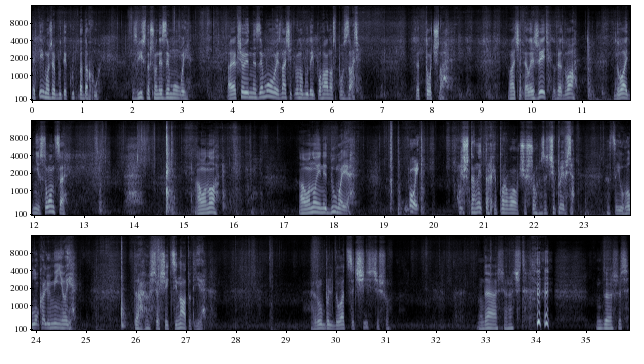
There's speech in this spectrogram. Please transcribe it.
який може бути кут на даху. Звісно, що не зимовий. А якщо він не зимовий, значить воно буде й погано сповзати. Це точно. Бачите, лежить вже два, два дні сонце. А воно. А воно і не думає. Ой! Штани трохи порвав чи що, зачепився. Цей уголок алюмінієвий. Так, ось ще й ціна тут є. Рубль 26 чи що? Да, все, значить. да, щось.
